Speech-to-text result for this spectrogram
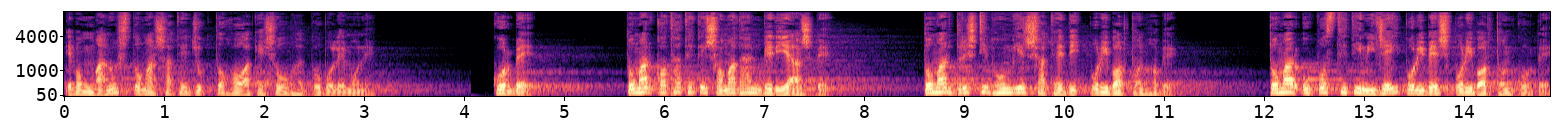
এবং মানুষ তোমার সাথে যুক্ত হওয়াকে সৌভাগ্য বলে মনে করবে। তোমার কথা থেকে সমাধান বেরিয়ে আসবে। তোমার দৃষ্টিভঙ্গির সাথে দিক পরিবর্তন হবে। তোমার উপস্থিতি নিজেই পরিবেশ পরিবর্তন করবে।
